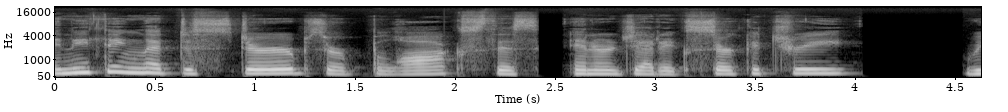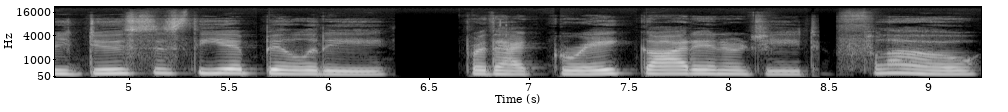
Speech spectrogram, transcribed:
Anything that disturbs or blocks this energetic circuitry reduces the ability for that great God energy to flow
